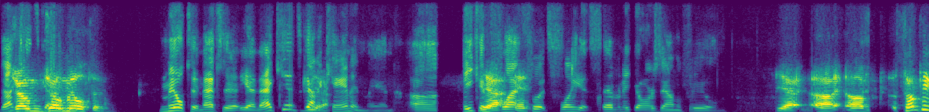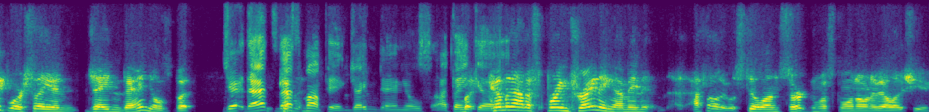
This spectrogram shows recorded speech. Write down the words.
that Joe kid's got- Joe Milton. Milton. That's it. Yeah, that kid's got Yeah. a cannon, man. Uh, he can Yeah, flat and- foot sling it seventy yards down the field. Yeah. Uh, uh, some people are saying Jayden Daniels, but J- that's that's Coming- my pick, Jayden Daniels. I think. but uh, coming out of spring training, I mean, I thought it was still uncertain what's going on at LSU.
